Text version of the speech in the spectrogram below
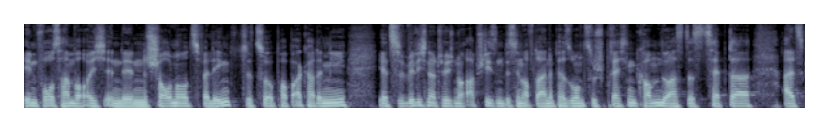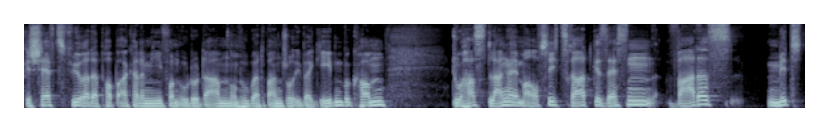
Infos haben wir euch in den Show Notes verlinkt zur Popakademie. Jetzt will ich natürlich noch abschließend ein bisschen auf deine Person zu sprechen kommen. Du hast das Zepter als Geschäftsführer der Popakademie von Udo Dahmen und Hubert Wanjo übergeben bekommen. Du hast lange im Aufsichtsrat gesessen. War das mit,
